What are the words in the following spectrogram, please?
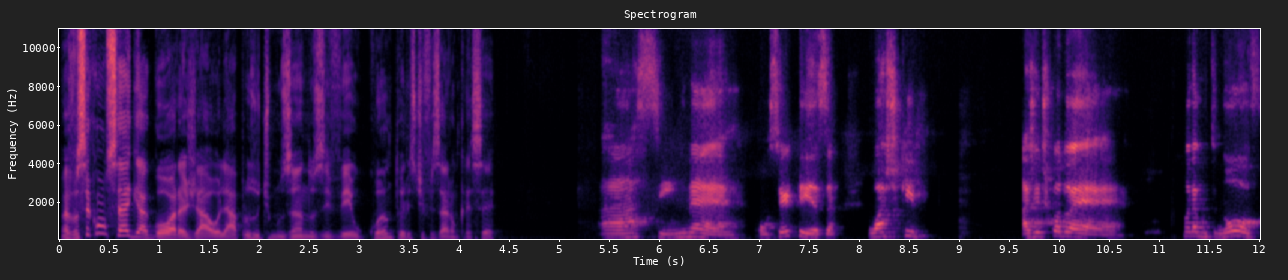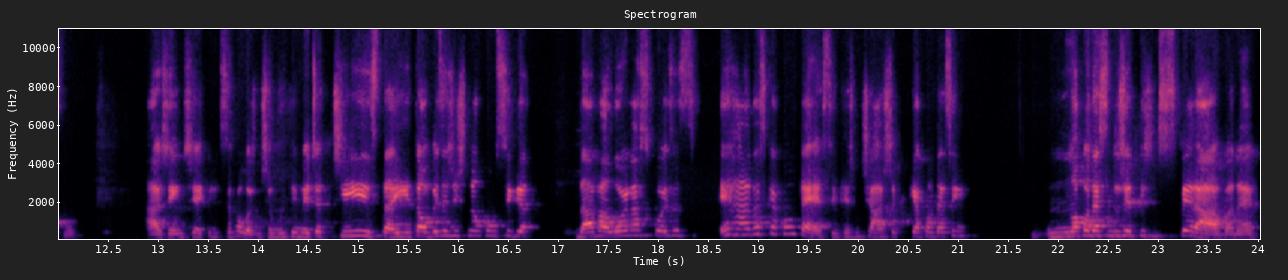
Mas você consegue agora já olhar para os últimos anos e ver o quanto eles te fizeram crescer? Ah, sim, né? Com certeza. Eu acho que a gente, quando é, quando é muito novo, a gente é aquilo que você falou, a gente é muito imediatista e talvez a gente não consiga dar valor nas coisas erradas que acontecem, que a gente acha que acontecem não acontecem do jeito que a gente esperava, né?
